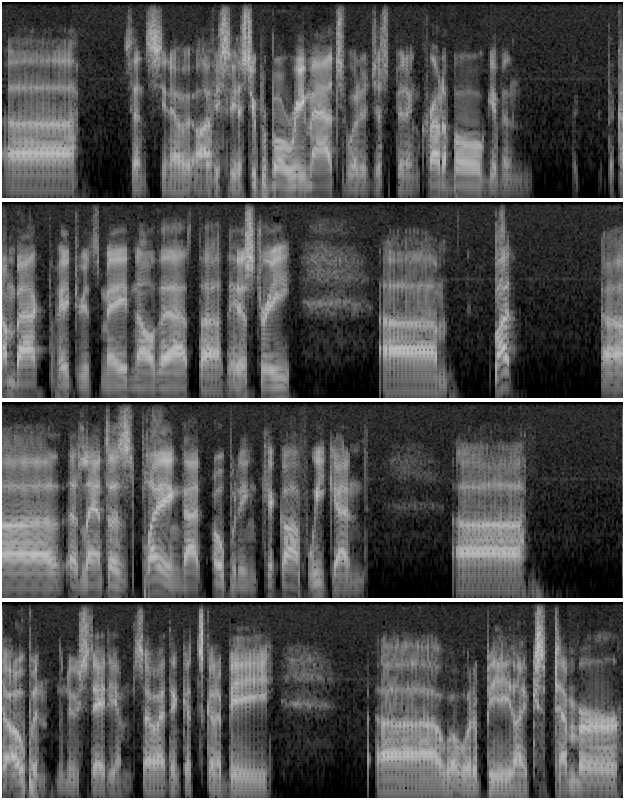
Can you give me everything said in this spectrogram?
Uh, since you know, obviously, a Super Bowl rematch would have just been incredible, given the, the comeback the Patriots made and all that, uh, the history. Um, but uh, Atlanta's playing that opening kickoff weekend uh, to open the new stadium. So I think it's going to be uh, what would it be like September?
